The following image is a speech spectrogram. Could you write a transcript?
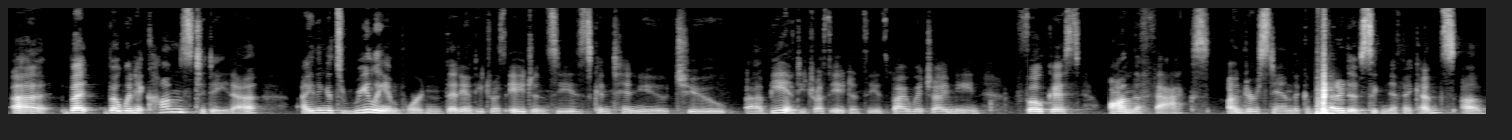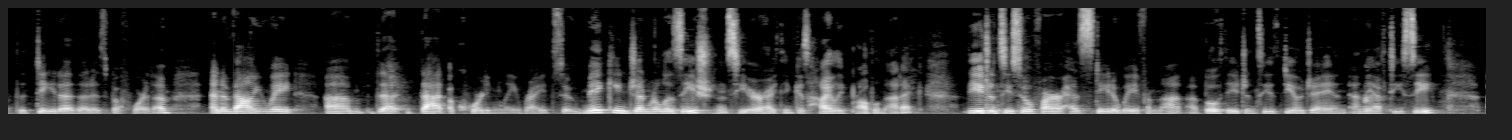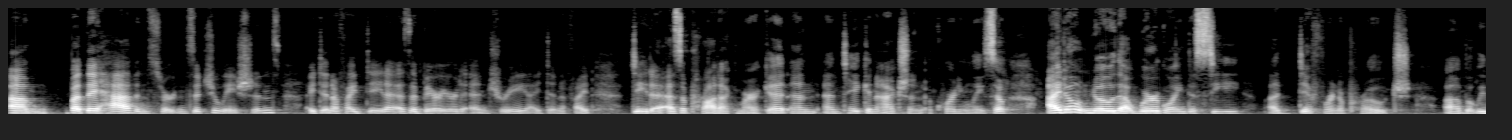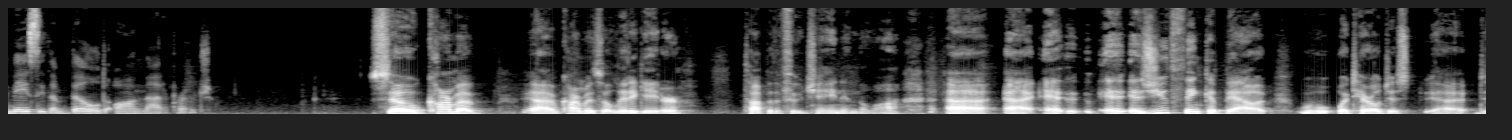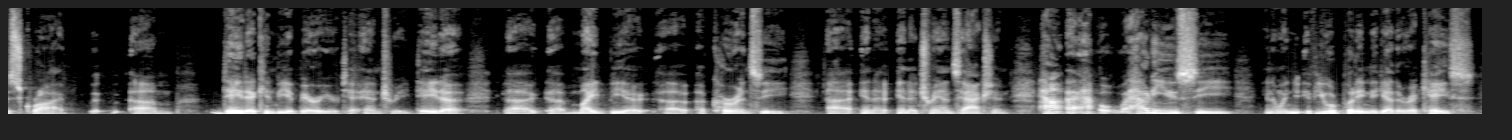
Uh, but, but when it comes to data, I think it's really important that antitrust agencies continue to uh, be antitrust agencies, by which I mean focus on the facts, understand the competitive significance of the data that is before them, and evaluate um, that, that accordingly, right? So making generalizations here, I think, is highly problematic. The agency so far has stayed away from that, uh, both agencies, DOJ and, and the FTC. Um, but they have, in certain situations, identified data as a barrier to entry, identified data as a product market, and, and taken action accordingly. So I don't know that we're going to see a different approach, uh, but we may see them build on that approach. So Karma, uh, Karma is a litigator, top of the food chain in the law. Uh, uh, as you think about what Terrell just uh, described, um, data can be a barrier to entry. Data uh, uh, might be a, a, a currency uh, in, a, in a transaction. How, how, how, do you see, you know, when, if you were putting together a case,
